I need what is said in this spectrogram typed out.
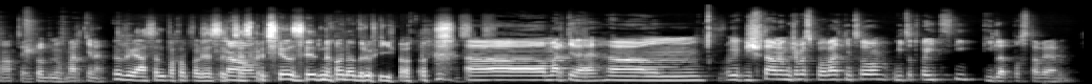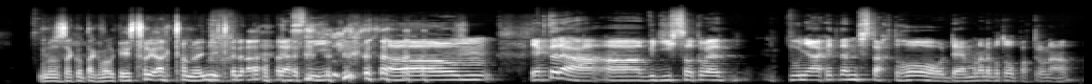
Martin, blbnu, Martine. Dobrý, já jsem pochopil, že se No. přeskočil z jednoho na druhýho. Uh, Martine, um, když tam nemůžeme spojovat něco víc o tvojí tý- týdle postavě. No zase jako tak velký historiák tam není teda. Jasný. Um, jak teda uh, vidíš celkově tu nějaký ten vztah toho démona nebo toho patrona?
